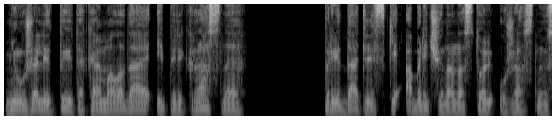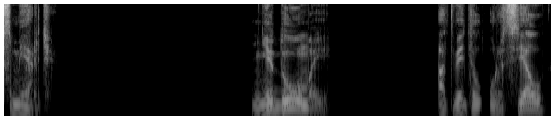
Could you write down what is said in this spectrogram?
неужели ты, такая молодая и прекрасная, предательски обречена на столь ужасную смерть? Не думай, ответил Урсел, —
